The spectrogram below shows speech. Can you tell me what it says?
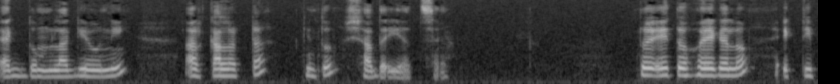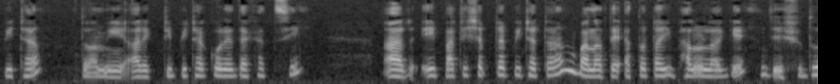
একদম লাগেও নি, আর কালারটা কিন্তু সাদাই আছে। তো এই তো হয়ে গেল একটি পিঠা। তো আমি আরেকটি পিঠা করে দেখাচ্ছি। আর এই পাটিসাপটা পিঠাটা বানাতে এতটাই ভালো লাগে যে শুধু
